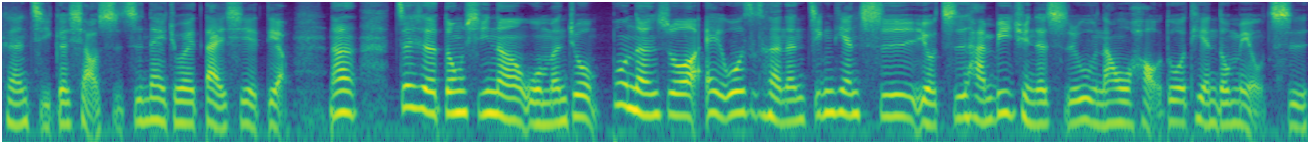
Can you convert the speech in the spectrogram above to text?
可能几个小时之内就会代谢掉。那这些东西呢，我们就不能说，哎、欸，我可能今天吃有吃含 B 群的食物，然后我好多天都没有吃，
